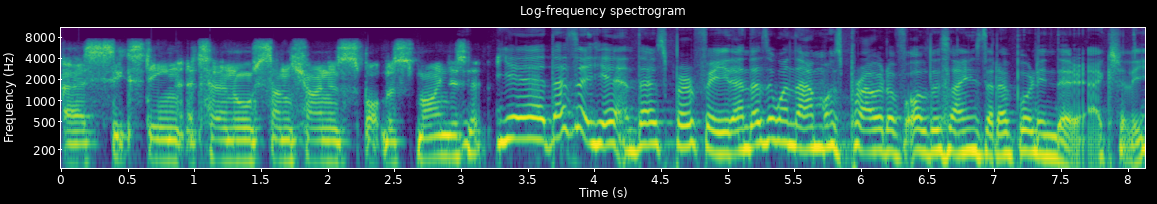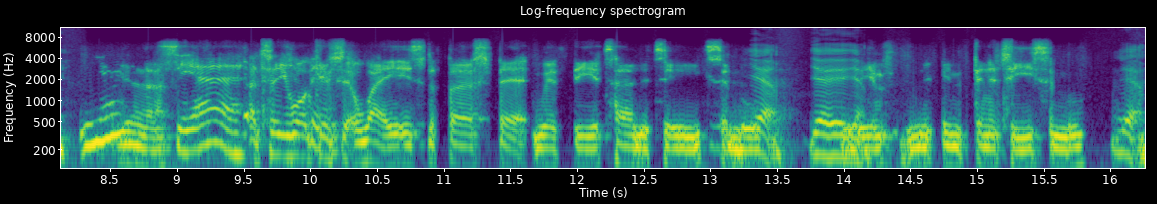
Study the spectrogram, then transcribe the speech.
Uh, 16, Eternal Sunshine of Spotless Mind, is it? Yeah, that's it. Yeah, that's perfect. And that's the one that I'm most proud of all the signs that I put in there, actually. Yes, yeah. yeah. I tell you what gives it away is the first bit with the eternity symbol. Yeah, yeah, yeah, The yeah. inf- infinity symbol. Yeah.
